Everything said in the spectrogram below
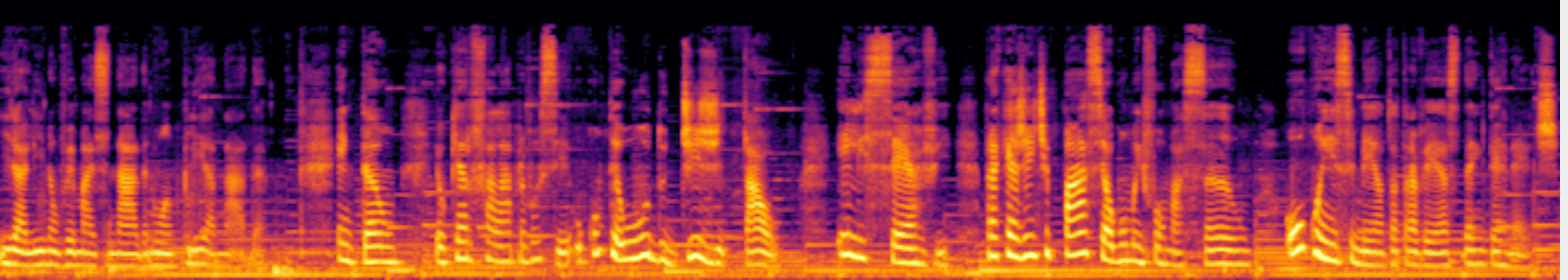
Ir ali não vê mais nada, não amplia nada. Então, eu quero falar para você, o conteúdo digital ele serve para que a gente passe alguma informação ou conhecimento através da internet.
